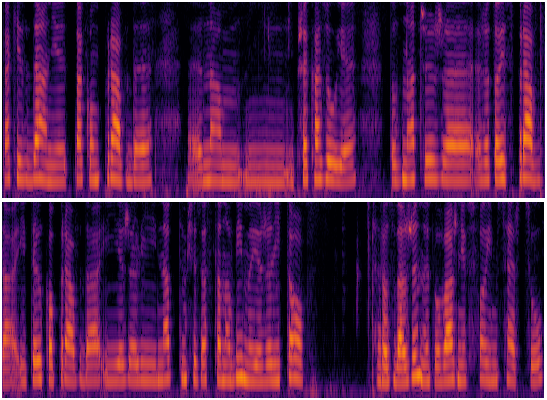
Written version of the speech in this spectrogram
takie zdanie, taką prawdę e, nam mm, przekazuje, to znaczy, że, że to jest prawda i tylko prawda. I jeżeli nad tym się zastanowimy, jeżeli to rozważymy poważnie w swoim sercu,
